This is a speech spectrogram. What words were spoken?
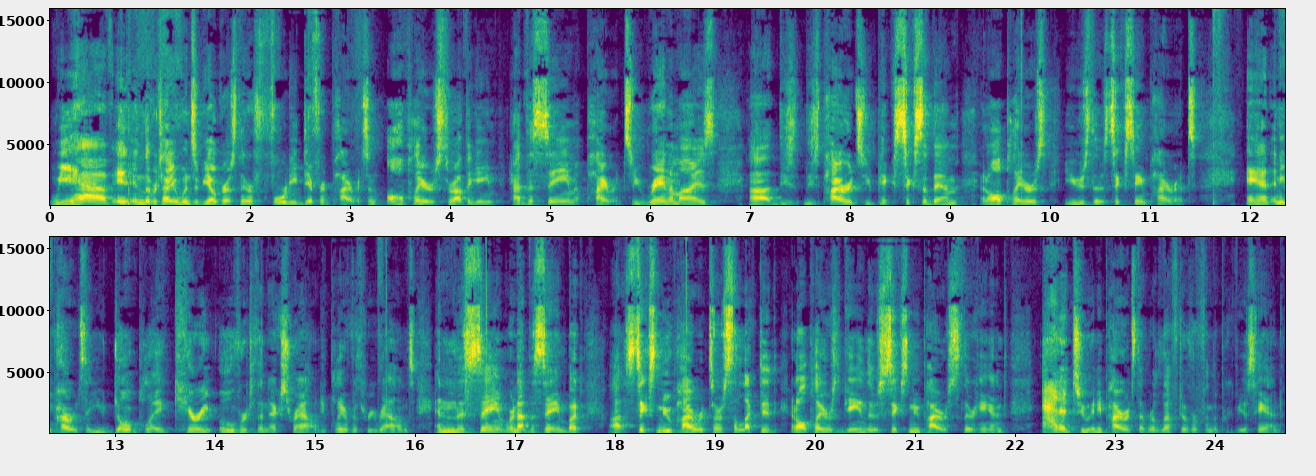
we have in, in Libertalia Winds of Galecrest, there are 40 different pirates, and all players throughout the game have the same pirates. So you randomize uh, these these pirates, you pick six of them, and all players use those six same pirates. And any pirates that you don't play carry over to the next round. You play over three rounds, and the same, or not the same, but uh, six new pirates are selected, and all players gain those six new pirates to their hand, added to any pirates that were left over from the previous hand.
